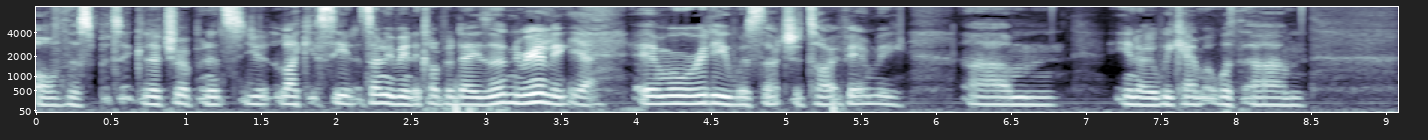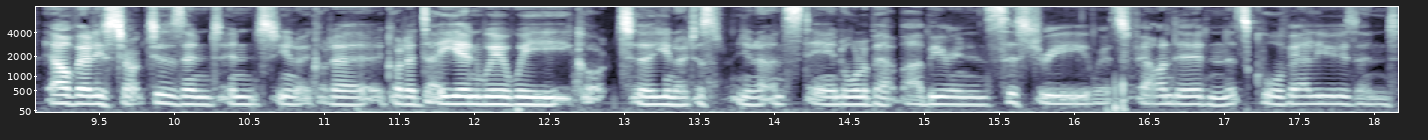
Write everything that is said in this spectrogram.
of this particular trip, and it's you, like you said, it's only been a couple of days in, really. Yeah. And we're already with such a tight family. Um, you know, we came up with um, our value structures, and and you know, got a got a day in where we got to you know just you know understand all about Barbarian's history, where it's founded, and its core values, and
